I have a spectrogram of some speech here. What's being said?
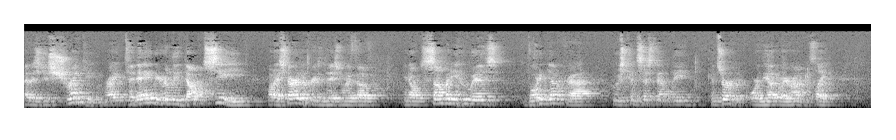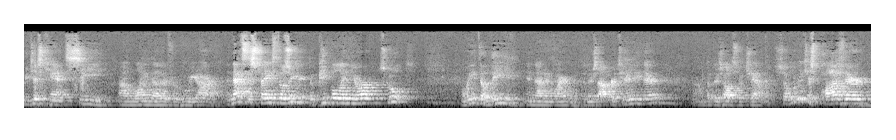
that is just shrinking, right? Today we really don't see what I started the presentation with of, you know, somebody who is voting Democrat who's consistently conservative or the other way around. It's like we just can't see um, one another for who we are. And that's the space, those are your, the people in your schools. And we need to lead in that environment. And there's opportunity there, um, but there's also challenge. So let me just pause there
